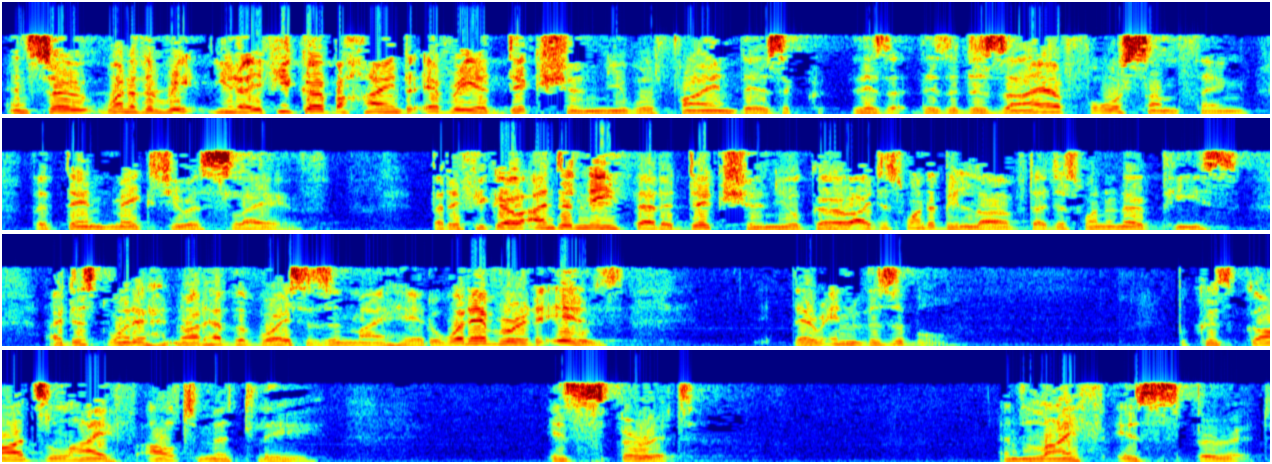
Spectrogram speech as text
And so, one of the, re- you know, if you go behind every addiction, you will find there's a, there's, a, there's a desire for something that then makes you a slave. But if you go underneath that addiction, you'll go, I just want to be loved. I just want to know peace. I just want to not have the voices in my head. Or whatever it is. They're invisible. Because God's life ultimately is spirit. And life is spirit.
